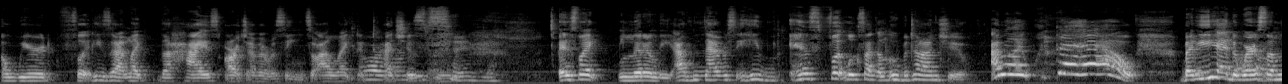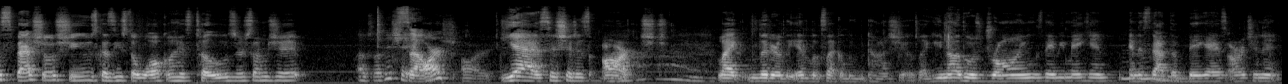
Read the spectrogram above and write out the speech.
a weird foot. He's got like the highest arch I've ever seen. So I like to Oh, touch his feet. Saying that. It's like literally, I've never seen he his foot looks like a Louboutin shoe. I'd be like, what the hell? But he had to wear uh-huh. some special shoes because he used to walk on his toes or some shit. Oh, so his shit So- arch arch. Yes, his shit is arched. Ah. Like literally, it looks like a Louboutin shoe. Like you know those drawings they be making, and it's got the mm. big ass arch in it.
